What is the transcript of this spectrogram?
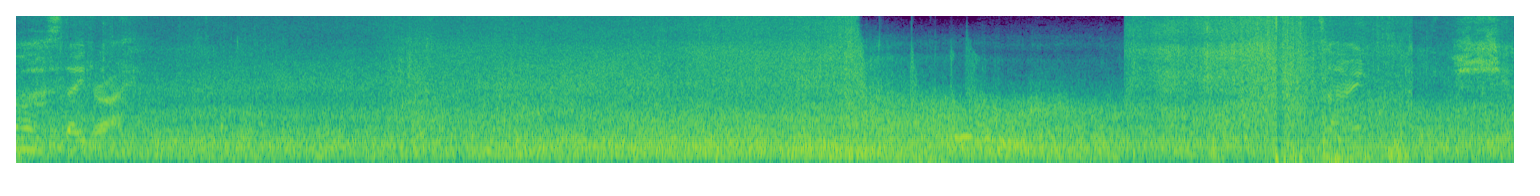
Oh, stay dry. Sorry. Shit.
